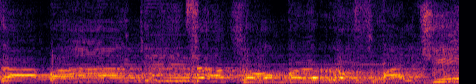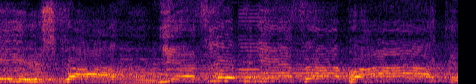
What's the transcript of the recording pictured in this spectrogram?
Собаки, с отцом бы рос мальчишка. Если б не собаки,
